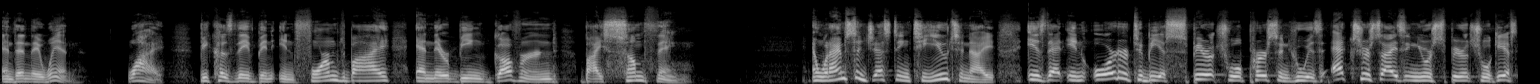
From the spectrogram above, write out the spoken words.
And then they win. Why? Because they've been informed by and they're being governed by something. And what I'm suggesting to you tonight is that in order to be a spiritual person who is exercising your spiritual gifts,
